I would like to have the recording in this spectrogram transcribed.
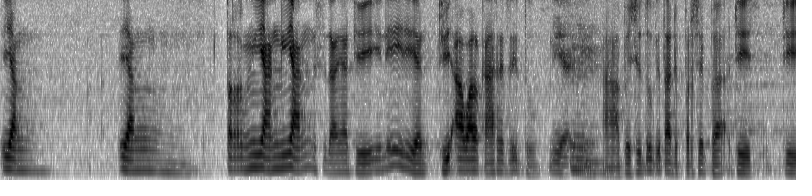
yang yang terngiang-ngiang istilahnya di ini ya di awal karir itu. Iya sih. Nah, habis itu kita di di di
